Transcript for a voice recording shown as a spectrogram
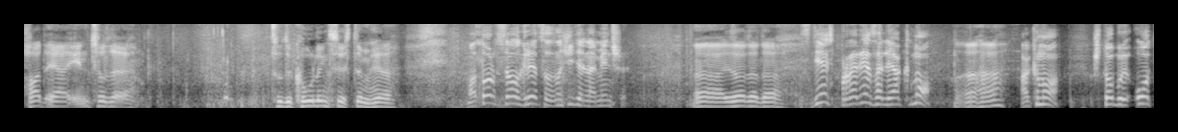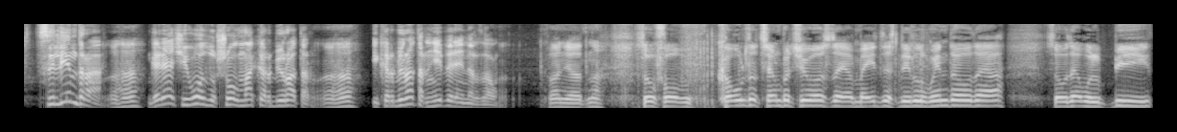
hot air into the to the cooling system here. Мотор стал греться значительно меньше. А, да, да, да. Здесь прорезали окно, Ага, окно, чтобы от цилиндра ага, горячий воздух шел на карбюратор. ага. И карбюратор не перемерзал. Понятно. So for colder temperatures, they have made this little window there, so there will be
